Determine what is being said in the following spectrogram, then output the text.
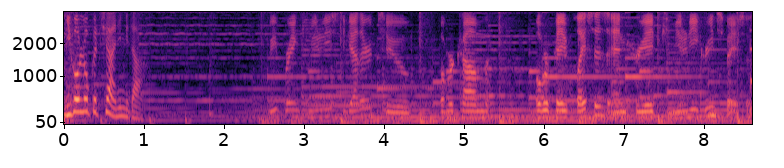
이걸로 끝이 아닙니다. We bring communities together to overcome overpaved places and create community green spaces.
